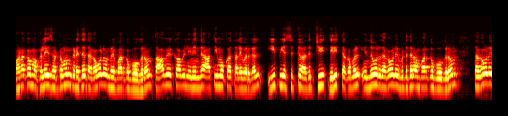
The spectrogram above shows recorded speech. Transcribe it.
வணக்கம் மக்களே சற்றுமுன் கிடைத்த தகவல் ஒன்றை பார்க்க போகிறோம். தாவேக்காவில் இணைந்த அதிமுக தலைவர்கள் இபிஎஸ்க்கு அதிர்ச்சி திடீர் தகவல் எந்த ஒரு தகவலை பற்றி நாம் பார்க்க போகிறோம். தகவலை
